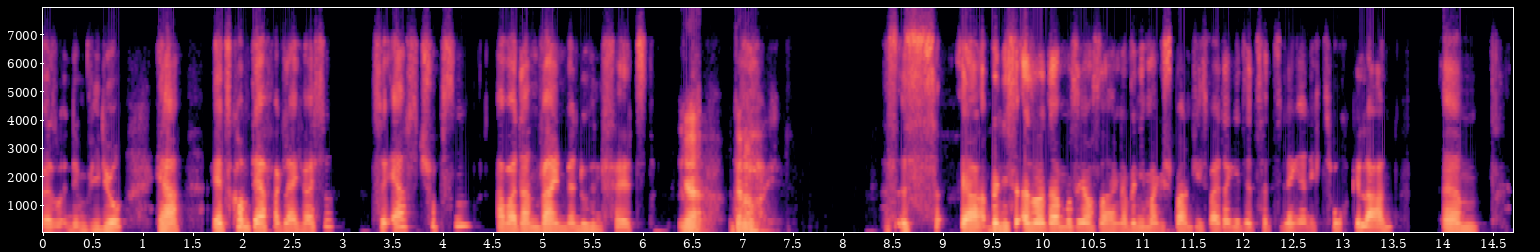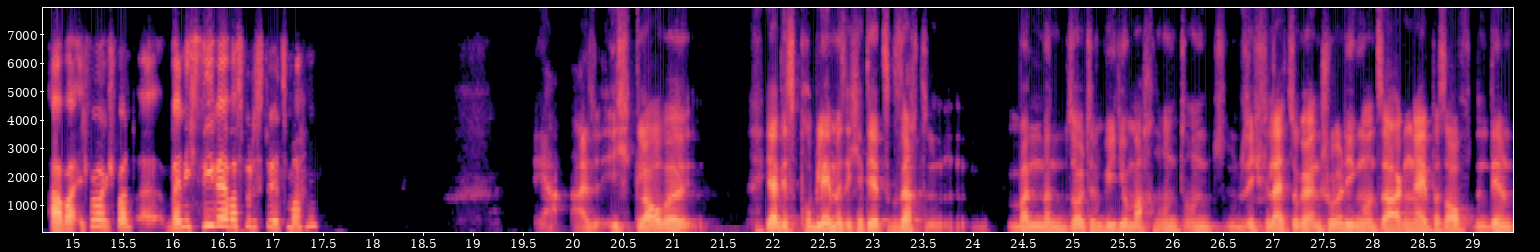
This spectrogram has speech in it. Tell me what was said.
also in dem Video. Ja, jetzt kommt der Vergleich, weißt du? Zuerst schubsen, aber dann weinen, wenn du hinfällst. Ja, genau. Oh, Das ist, ja, bin ich, also da muss ich auch sagen, da bin ich mal gespannt, wie es weitergeht. Jetzt hat sie länger nichts hochgeladen. Ähm, aber ich bin mal gespannt, äh, wenn ich sie wäre, was würdest du jetzt machen? Ja, also ich glaube, ja, das Problem ist, ich hätte jetzt gesagt, man, man sollte ein Video machen und, und sich vielleicht sogar entschuldigen und sagen, hey, pass auf, in dem,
